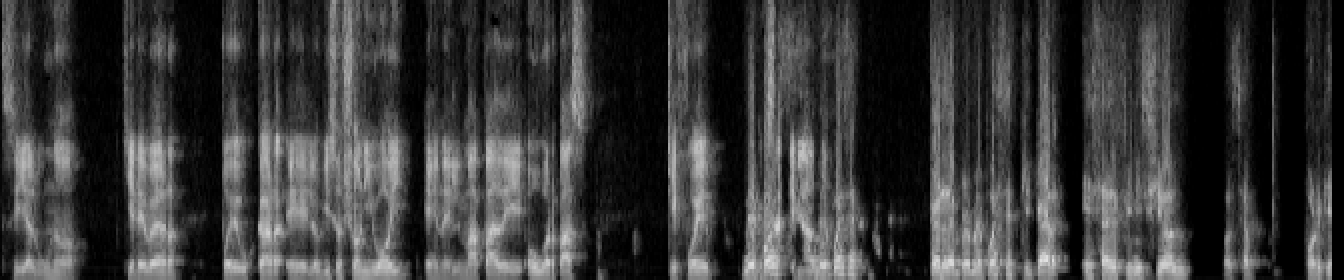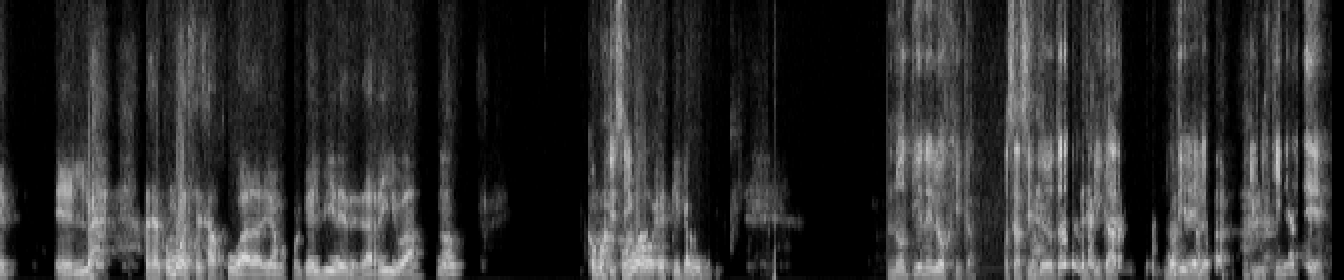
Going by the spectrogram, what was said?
si alguno quiere ver, puede buscar eh, lo que hizo Johnny Boy en el mapa de Overpass, que fue ¿Me puedes, perdón, pero ¿me puedes explicar esa definición? O sea, porque, o sea, ¿cómo es esa jugada, digamos? Porque él viene desde arriba, ¿no? ¿Cómo, ¿cómo No tiene lógica. O sea, si te lo trato de explicar, no tiene lógica. Imagínate,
